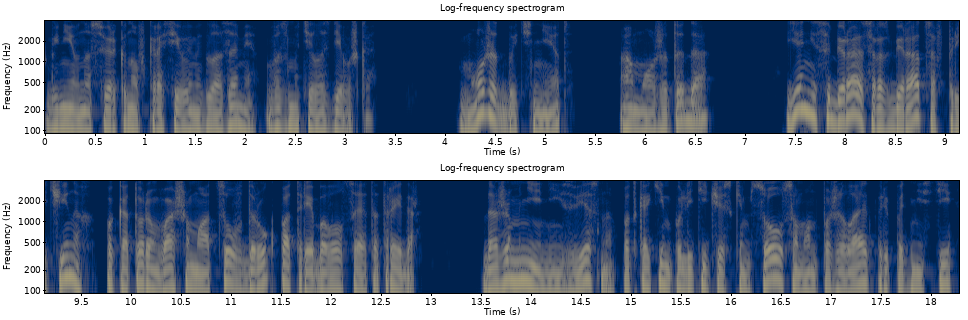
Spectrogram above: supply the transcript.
Гневно сверкнув красивыми глазами, возмутилась девушка. «Может быть, нет. А может и да. Я не собираюсь разбираться в причинах, по которым вашему отцу вдруг потребовался этот рейдер. Даже мне неизвестно, под каким политическим соусом он пожелает преподнести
